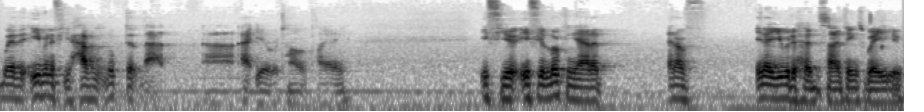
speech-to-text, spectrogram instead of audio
whether even if you haven't looked at that uh, at your retirement planning, if you if you're looking at it, and I've you know you would have heard the same things where you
